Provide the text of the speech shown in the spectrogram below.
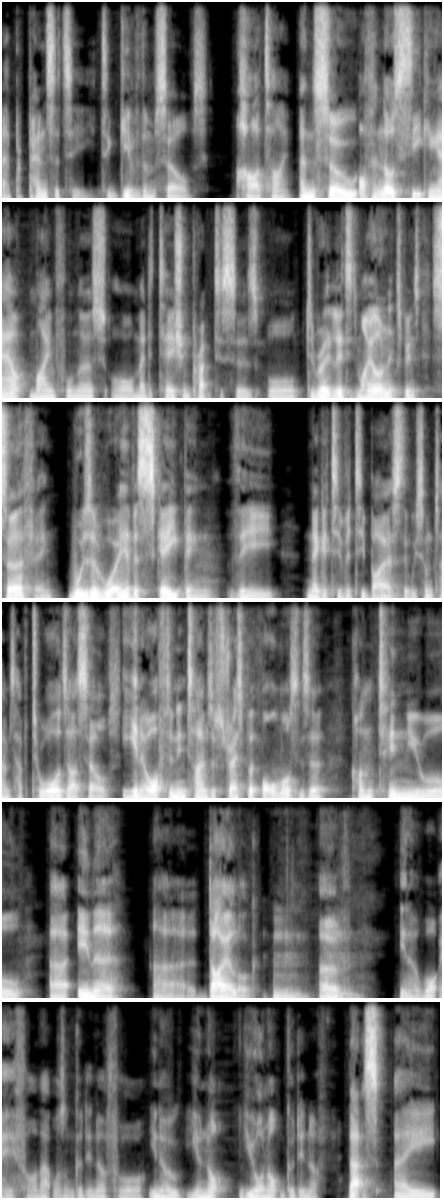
a propensity to give themselves a hard time, and so often those seeking out mindfulness or meditation practices, or related to my own experience, surfing was a way of escaping the negativity bias that we sometimes have towards ourselves, you know, often in times of stress, but almost as a continual uh, inner uh, dialogue mm. of, mm. you know, what if, or that wasn't good enough, or, you know, you're not, you're not good enough. That's a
